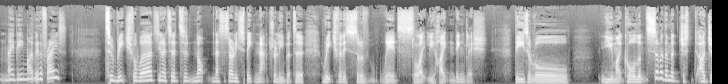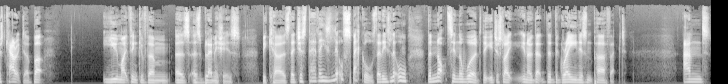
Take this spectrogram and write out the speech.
maybe might be the phrase. To reach for words, you know, to, to not necessarily speak naturally, but to reach for this sort of weird, slightly heightened English. These are all you might call them. Some of them are just are just character, but you might think of them as as blemishes because they're just they're these little speckles. They're these little the knots in the wood that you're just like you know that the, the grain isn't perfect, and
